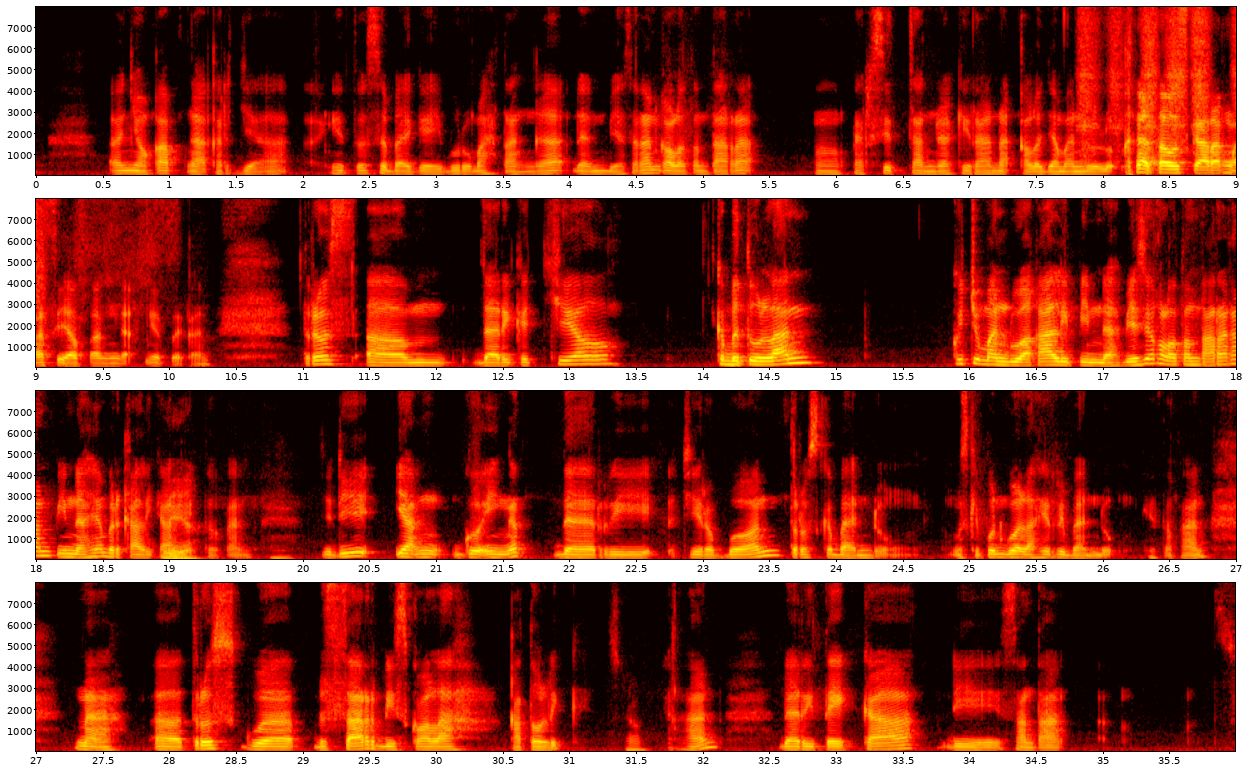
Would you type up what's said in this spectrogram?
Uh, nyokap nggak kerja, gitu sebagai ibu rumah tangga dan biasa kan kalau tentara uh, Persit Chandra Kirana kalau zaman dulu. Nggak tahu sekarang masih apa enggak gitu kan. Terus um, dari kecil kebetulan gue cuma dua kali pindah. Biasanya kalau tentara kan pindahnya berkali-kali Iya. gitu kan. Jadi yang gue inget dari Cirebon terus ke Bandung. Meskipun gue lahir di Bandung gitu kan. Nah eh, terus gue besar di sekolah Katolik Siap. ya kan. Dari TK di Santa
